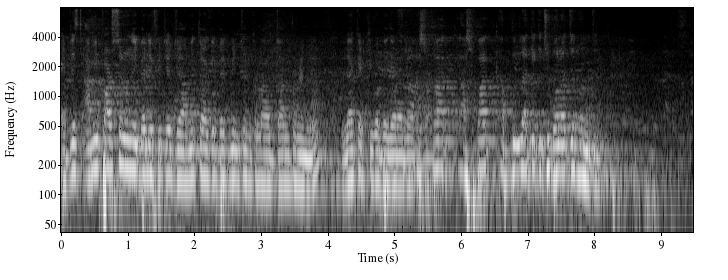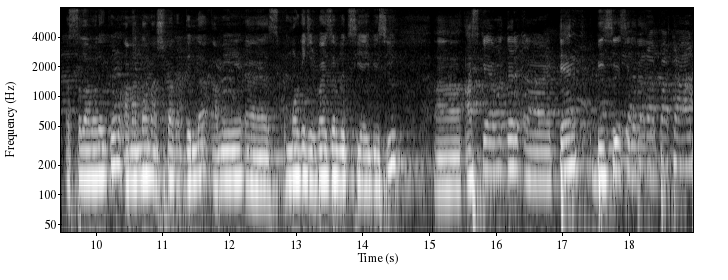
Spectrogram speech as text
অ্যাটলিস্ট আমি পার্সোনালি বেনিফিটেড যে আমি তো আগে ব্যাডমিন্টন খেলা জানতামই না। র্যাকেট কীভাবে গড়া যায়? আশফাক আশফাক আবদুল্লাহকে কিছু বলার জন্য আসসালামু আলাইকুম আমার নাম আশফাক আবদুল্লাহ। আমি মর্গেজ অ্যাডভাইজার উইথ সিআইবিসি আজকে আমাদের টেন্থ বিসিএসসি যারা পাঠান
